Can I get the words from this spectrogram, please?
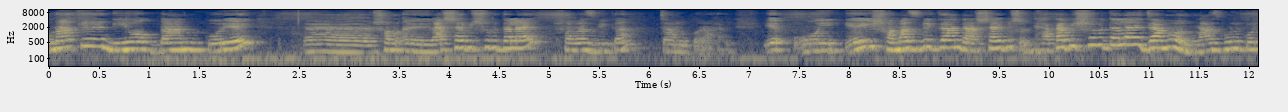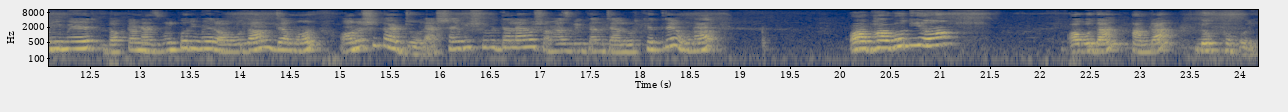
ওনাকে নিয়োগ দান করে রাজশাহী বিশ্ববিদ্যালয়ে সমাজবিজ্ঞান চালু করা হয়। ওই, এই সমাজবিজ্ঞান, রাজশাহী বিশ্ব ঢাকা বিশ্ববিদ্যালয়ে যেমন নাজমুল করিমের, ডক্টর নাজমুল করিমের অবদান, যেমন অনস্বীকার্য। রাজশাহী বিশ্ববিদ্যালয়েও সমাজবিজ্ঞান চালুর ক্ষেত্রে ওনার অভাবনীয় অবদান আমরা লক্ষ্য করি।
